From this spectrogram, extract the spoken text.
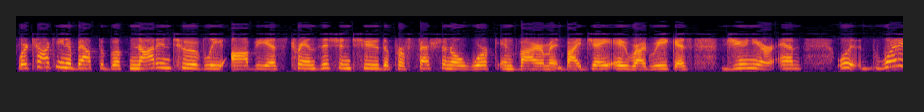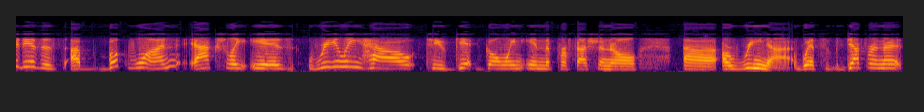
We're talking about the book Not Intuitively Obvious, Transition to the Professional Work Environment by J.A. Rodriguez Jr. And what it is is uh, book one actually is really how to get going in the professional uh, arena with different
